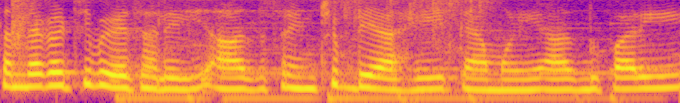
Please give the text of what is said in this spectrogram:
संध्याकाळची वेळ झालेली. आज फ्रेंडशिप डे आहे. त्यामुळे आज दुपारी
